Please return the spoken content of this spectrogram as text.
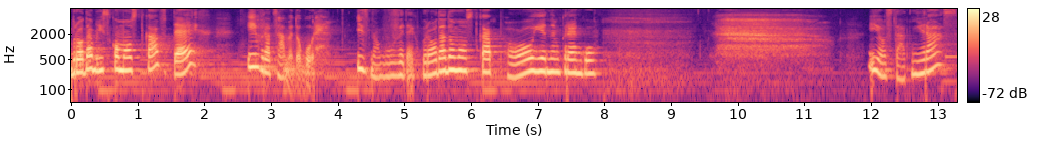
broda blisko mostka, wdech i wracamy do góry. I znowu wydech, broda do mostka po jednym kręgu. I ostatni raz.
